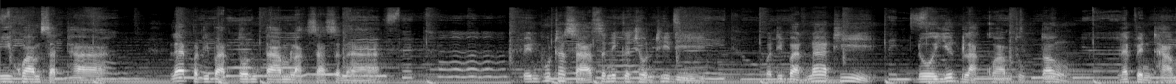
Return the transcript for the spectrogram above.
มีความศรัทธา และปฏิบัติตนตามหลักศาสนา เป็นพุทธศาสนิกชนที่ดี ปฏิบัติหน้าที่โดยยึดหลักความถูกต้องและเป็นธรรม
